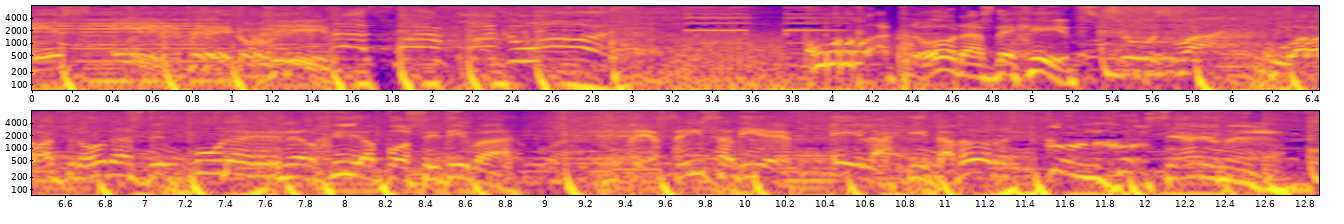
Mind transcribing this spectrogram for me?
Es, el efecto hit. Cuatro horas de hits. Cuatro horas de pura energía positiva. De 6 a 10, El Agitador con José A.M.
